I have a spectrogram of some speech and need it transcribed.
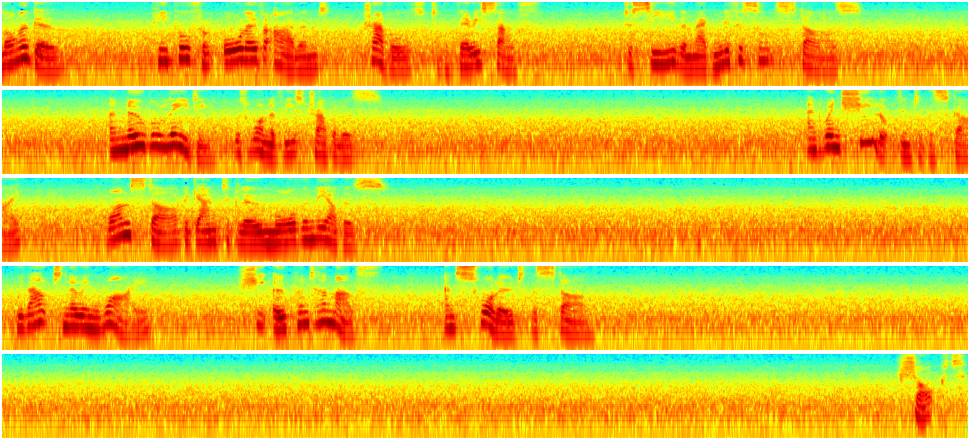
Long ago, people from all over Ireland travelled to the very south to see the magnificent stars. A noble lady was one of these travellers. And when she looked into the sky, one star began to glow more than the others. Without knowing why, she opened her mouth and swallowed the star. Shocked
